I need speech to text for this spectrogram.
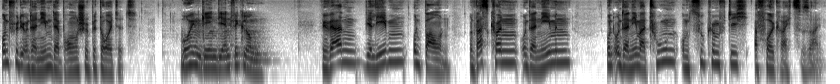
und für die Unternehmen der Branche bedeutet. Wohin gehen die Entwicklungen? Wir werden, wir leben und bauen. Und was können Unternehmen und Unternehmer tun, um zukünftig erfolgreich zu sein?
